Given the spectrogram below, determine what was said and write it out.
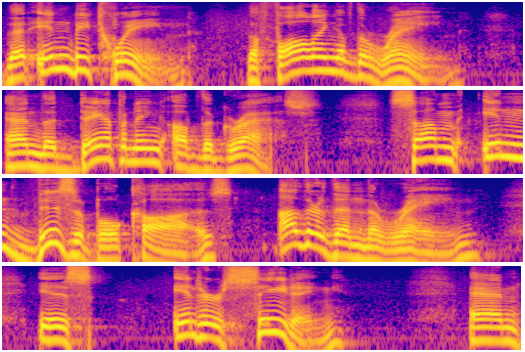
that in between the falling of the rain and the dampening of the grass, some invisible cause other than the rain is interceding and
